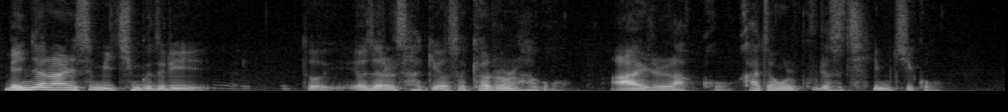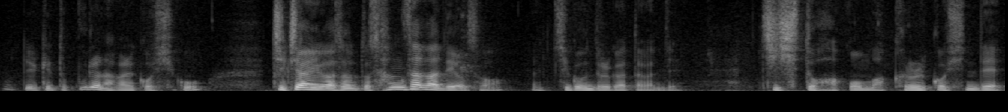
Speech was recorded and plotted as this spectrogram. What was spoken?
몇 년 안 있으면 이 친구들이 또 여자를 사귀어서 결혼을 하고 아이를 낳고 가정을 꾸려서 책임지고 또 이렇게 또 꾸려 나갈 것이고 직장에 가서는 또 상사가 되어서 직원들 갖다가 이제 지시도 하고 막 그럴 것인데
